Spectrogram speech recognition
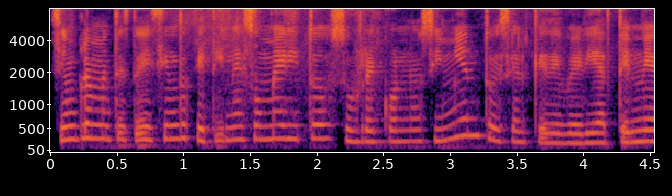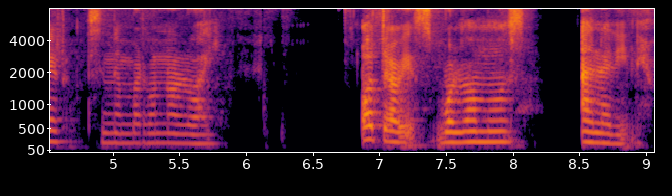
Simplemente estoy diciendo que tiene su mérito, su reconocimiento es el que debería tener, sin embargo no lo hay. Otra vez, volvamos a la línea.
